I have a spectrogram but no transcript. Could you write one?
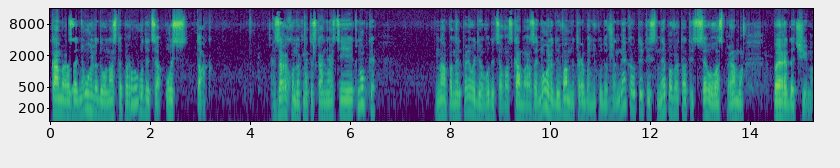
камера заднього огляду у нас тепер виводиться ось так. За рахунок натискання ось цієї кнопки на панель приводів вводиться у вас камера заднього огляду, і вам не треба нікуди вже не крутитись, не повертатись, все у вас прямо перед очима.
